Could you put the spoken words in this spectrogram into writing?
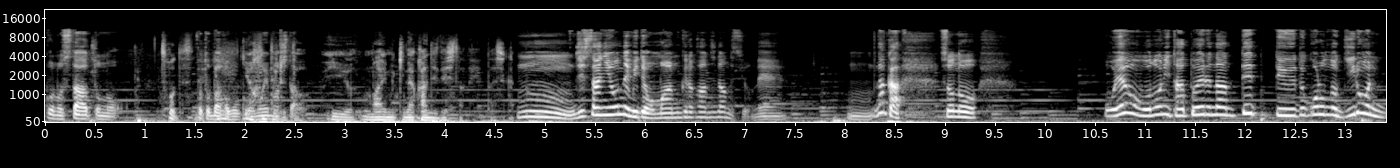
このスタートの、そうですね。言葉が僕思いました前向きな感じでしたね、確かに。うん、実際に読んでみても前向きな感じなんですよね。うん、なんか、その、親を物に例えるなんてっていうところの議論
